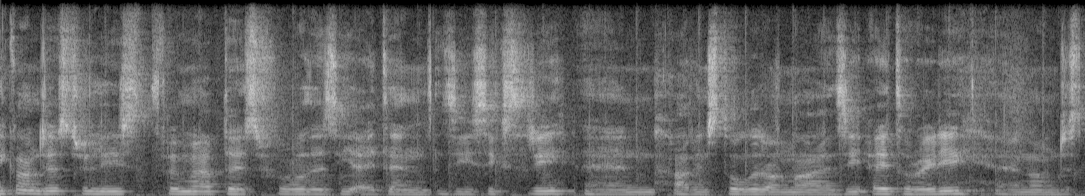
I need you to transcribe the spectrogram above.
Nikon just released firmware updates for the Z8 and Z6 III and I've installed it on my Z8 already and I'm just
